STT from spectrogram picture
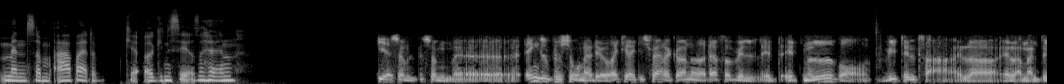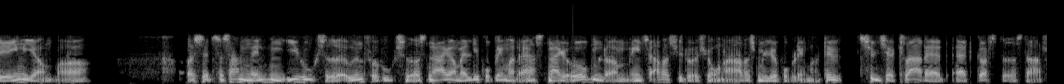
man som arbejder kan organisere sig herinde? Ja, som, som øh, enkeltperson er det jo rigtig, rigtig svært at gøre noget, og derfor vil et, et møde, hvor vi deltager, eller, eller man bliver enige om at, at sætte sig sammen enten i huset eller uden for huset og snakke om alle de problemer, der er. Snakke åbent om ens arbejdssituation og arbejdsmiljøproblemer. Det synes jeg klart er et, er et godt sted at starte.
